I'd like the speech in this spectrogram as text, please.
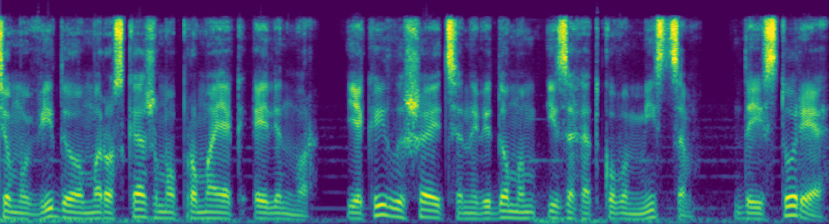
цьому відео ми розкажемо про маяк Елінмор, який лишається невідомим і загадковим місцем, де історія,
